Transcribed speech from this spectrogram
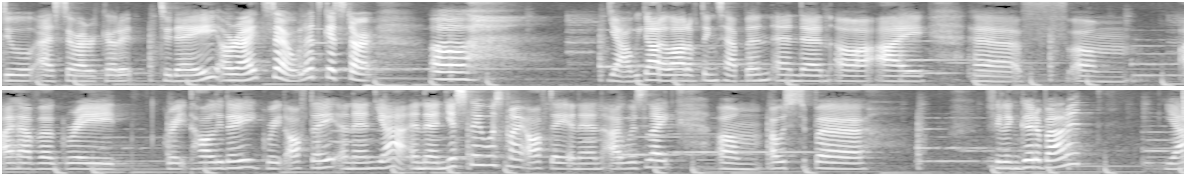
do. Uh, so I record it today. All right. So let's get started. Uh, yeah, we got a lot of things happen, and then uh, I have um, I have a great great holiday, great off day, and then yeah, and then yesterday was my off day, and then I was like, um, I was super feeling good about it. Yeah,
